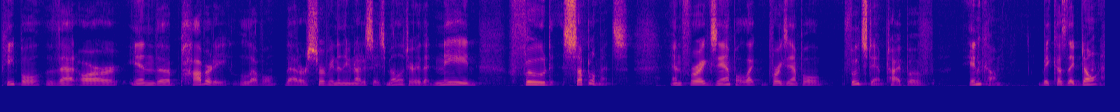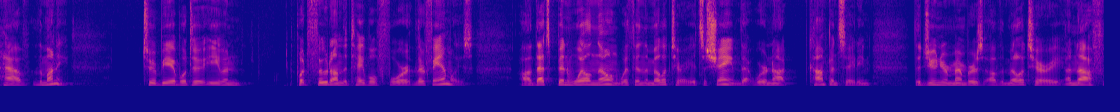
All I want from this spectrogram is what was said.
people that are in the poverty level that are serving in the United States military that need food supplements. And for example, like for example, food stamp type of income because they don't have the money to be able to even put food on the table for their families. Uh, that's been well known within the military. It's a shame that we're not compensating the junior members of the military enough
